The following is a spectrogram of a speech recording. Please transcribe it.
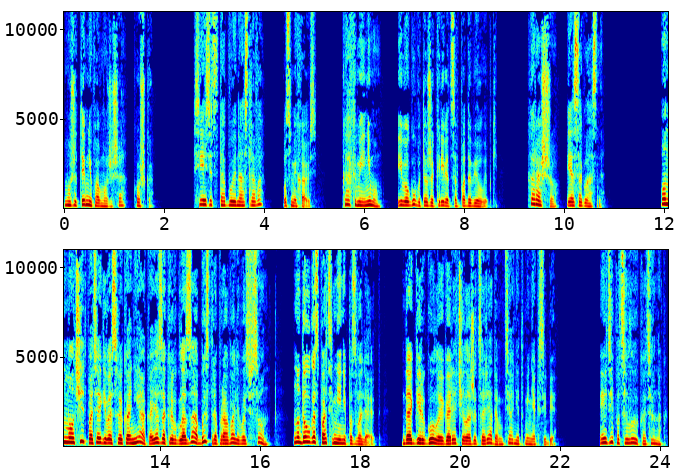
Может, ты мне поможешь, а, кошка? Съездить с тобой на острова? Усмехаюсь. Как минимум. Его губы тоже кривятся в подобие улыбки. Хорошо, я согласна. Он молчит, потягивая свой коньяк, а я, закрыв глаза, быстро проваливаюсь в сон. Но долго спать мне не позволяют. Дагир голый и горячий ложится рядом, тянет меня к себе. «Иди поцелуй, котенок»,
